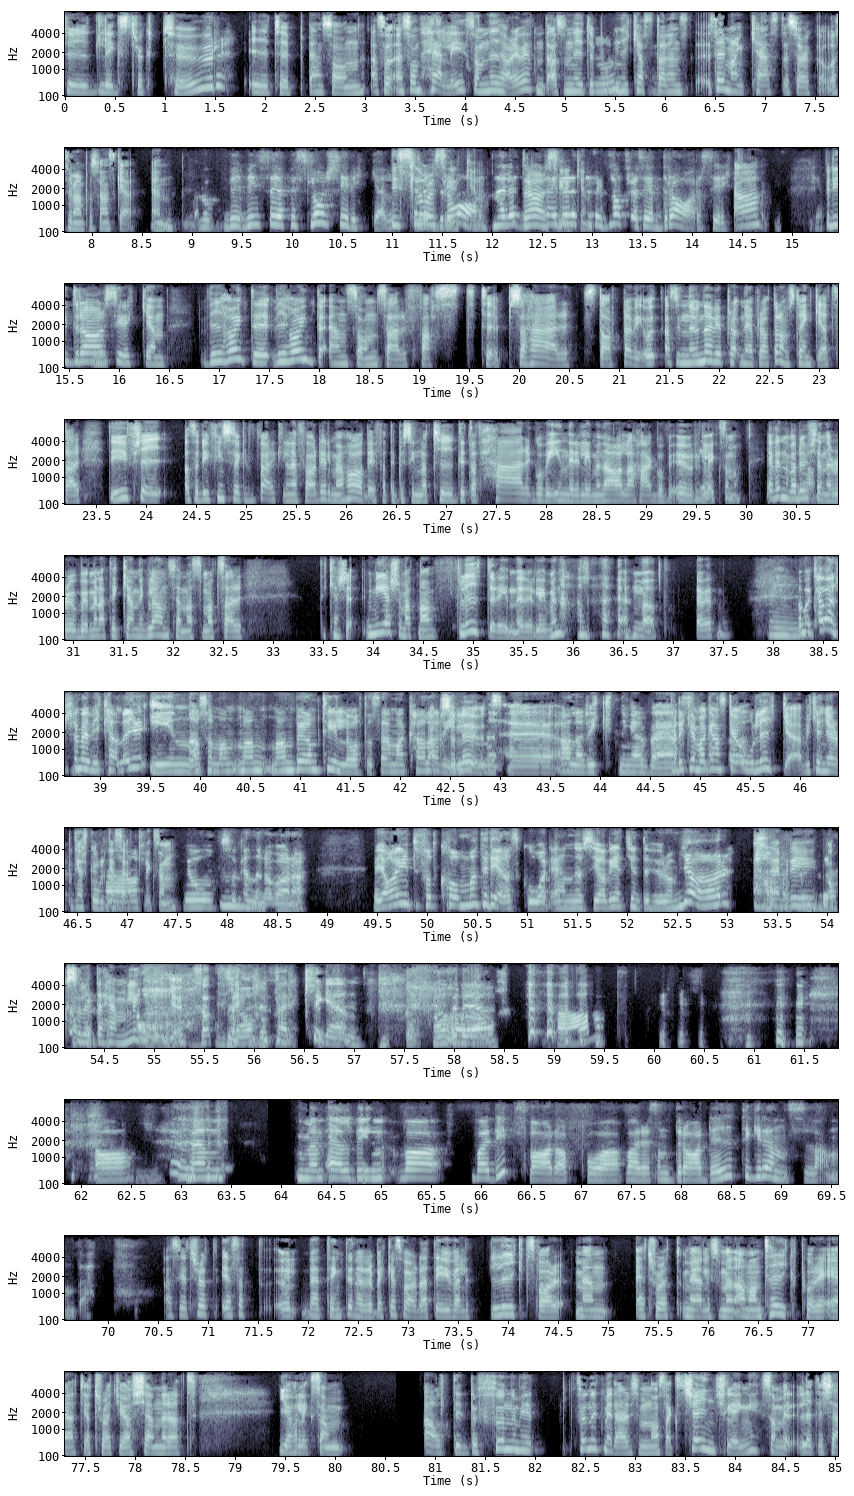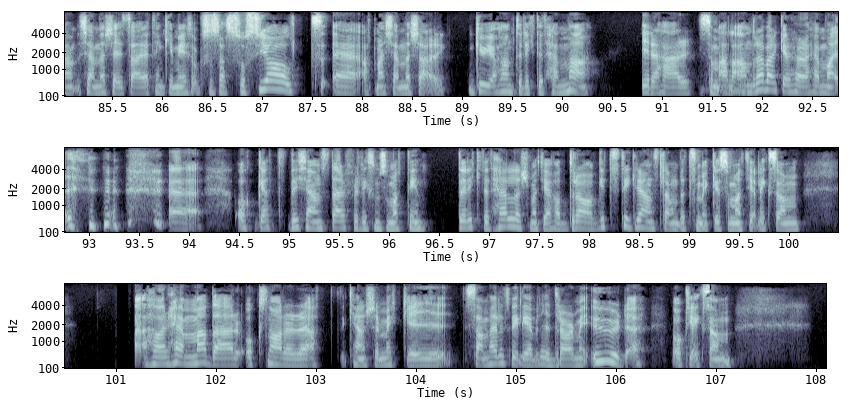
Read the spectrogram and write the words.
tydlig struktur i typ en sån, alltså en sån helg som ni har. Jag vet inte, alltså ni, typ, Mm. ni kastar en, säger man cast a circle, vad säger man på svenska? En, Vi, vi säger att vi slår cirkel. Vi slår eller drar. cirkeln. Nej, eller, Drar nej, sagt. Jag tror jag säger drar cirkeln. Ja. För ni drar Mm. cirkeln. Vi har, inte, vi har inte en sån så fast typ så här startar vi. Och alltså nu när, vi, när jag pratar om så tänker jag att så här, det är ju för sig, alltså det finns säkert verkligen en fördel med att ha det för att det blir så himla tydligt att här går vi in i det liminala, här går vi ur Ja. liksom. Jag vet inte vad du Ja. känner Ruby men att det kan ibland kännas som att så här, det kanske mer som att man flyter in i det liminala än att, jag vet inte. Mm. Ja, men kanske, men vi kallar ju in, alltså man, man, man ber om tillåtelse, man kallar Absolut. in eh, alla riktningar, väsen. Men det kan vara ganska olika, vi kan göra det på ganska olika Ja. sätt liksom. Jo, så kan Mm. det nog vara. Men jag har ju inte fått komma till deras gård ännu så jag vet ju inte hur de gör. Nej, men det är också lite hemligt ju. Så att, Ja, verkligen. Det är det. Ja. ja. Men, men Eldin, vad, vad är ditt svar då på vad är det som drar dig till gränslandet? Alltså jag tror att jag satt jag tänkte när Rebecka svarade att det är ju väldigt likt svar men jag tror att med liksom en annan take på det är att jag tror att jag känner att jag har liksom alltid befunnit mig, funnit mig där som någon slags changeling som lite känner sig så här, jag tänker mer också så socialt eh, att man känner så här, gud jag hör inte riktigt hemma i det här som alla mm. andra verkar höra hemma i. eh, och att det känns därför liksom som att det inte riktigt heller som att jag har dragits till gränslandet så mycket som att jag liksom hör hemma där och snarare att kanske mycket i samhället vi lever i drar mig ur det och liksom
